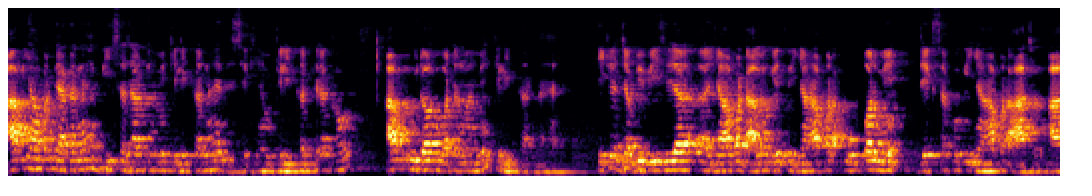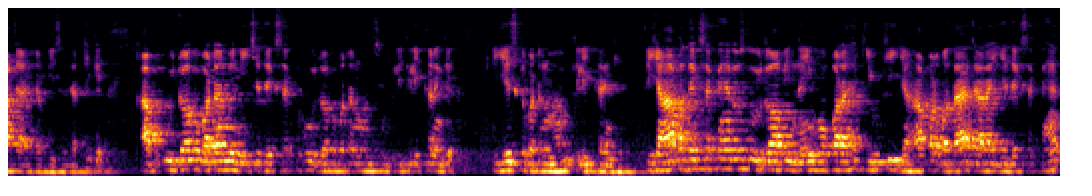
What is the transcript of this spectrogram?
अब यहाँ पर क्या करना है? बीस हज़ार हमें क्लिक करना है। जिससे कि हम क्लिक करके रखा हूँ। अब विड्रॉ के बटन में हमें क्लिक करना है। ठीक है? जब भी बीस हज़ार यहाँ पर डालोगे तो यहाँ पर ऊपर में देख सको कि यहाँ पर आ, आ जाएगा बीस हज़ार ठीक है? अब विड्रॉ के बटन में नीचे देख सकते हो विड्रॉ के बटन में हम सिंपली क्लिक करेंगे। ये इसके बटन में हम क्लिक करेंगे। तो यहाँ पर देख सकते हैं दोस्तों विड्रॉ अभी नहीं हो पा रहा है क्योंकि यहाँ पर बताया जा रहा है ये देख सकते हैं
